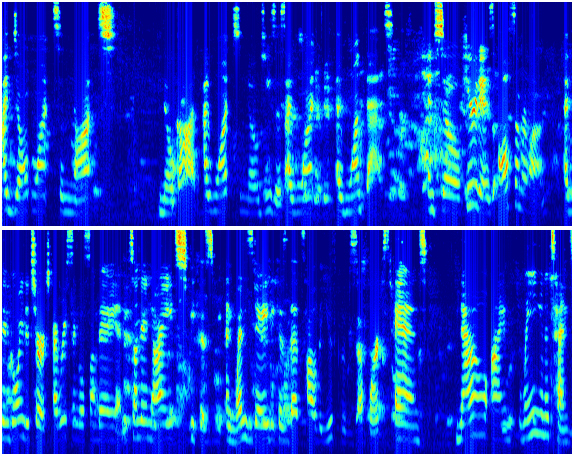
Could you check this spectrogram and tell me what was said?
I don't want to not know God. I want to know Jesus. I want, I want that. And so here it is all summer long. I've been going to church every single Sunday and Sunday night because and Wednesday because that's how the youth group stuff works. And now I'm laying in a tent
